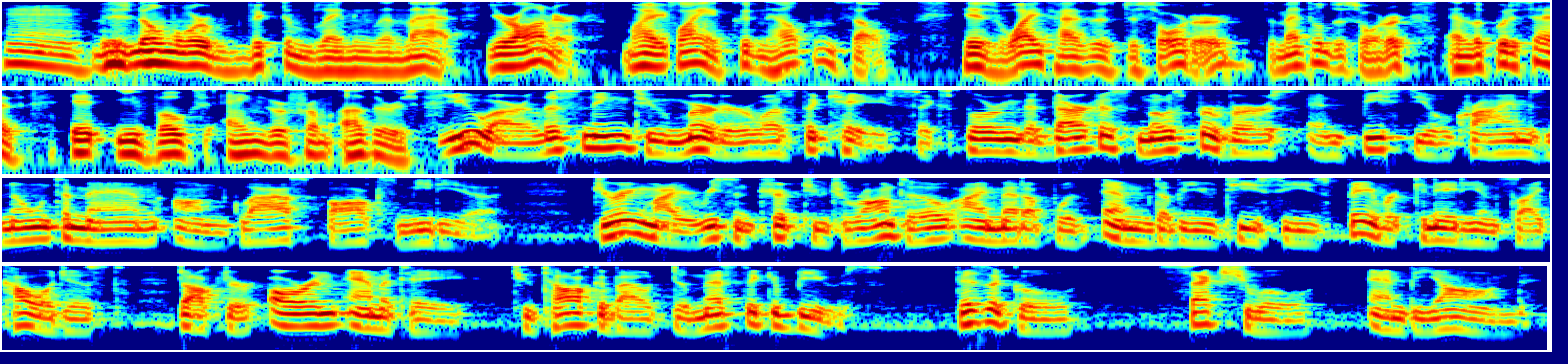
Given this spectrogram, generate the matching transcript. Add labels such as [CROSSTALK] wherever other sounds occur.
Hmm. There's no more victim blaming than that. Your Honor, my client couldn't help himself. His wife has this disorder, it's a mental disorder, and look what it says it evokes anger from others. You are listening to Murder Was the Case, exploring the darkest, most perverse, and bestial crimes known to man on Glassbox Media. During my recent trip to Toronto, I met up with MWTC's favorite Canadian psychologist, Dr. Oren Amitay, to talk about domestic abuse, physical, sexual, and beyond.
